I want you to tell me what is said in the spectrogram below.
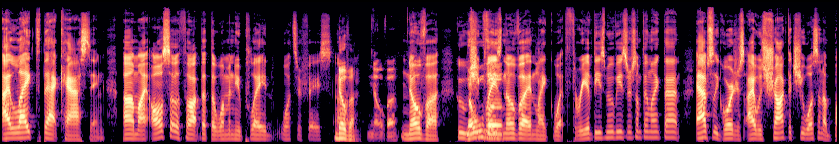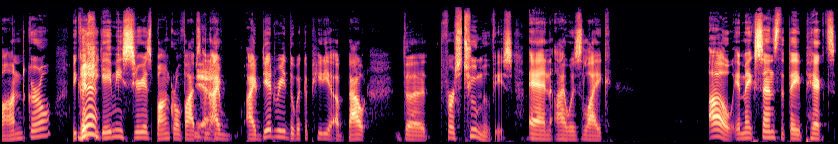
I liked that casting. Um, I also thought that the woman who played what's her face Nova. Um, Nova. Nova, who she plays Nova in like what three of these movies or something like that. Absolutely gorgeous. I was shocked that she wasn't a Bond girl because Yeah. she gave me serious Bond girl vibes. And I I did read the Wikipedia about the first two movies, and I was like, oh, it makes sense that they picked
